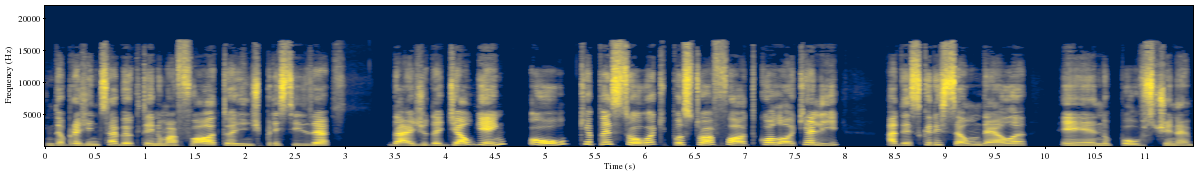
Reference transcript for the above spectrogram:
Então, para a gente saber o que tem numa foto, a gente precisa da ajuda de alguém ou que a pessoa que postou a foto coloque ali a descrição dela é, no post, né?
